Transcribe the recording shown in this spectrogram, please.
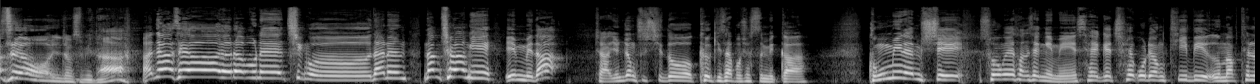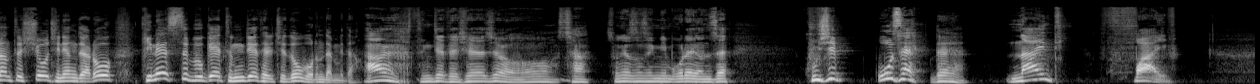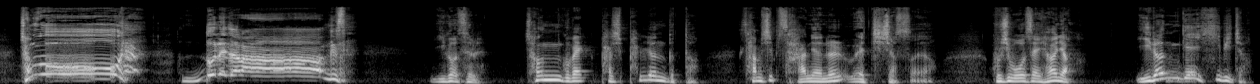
안녕하세요 윤정수입니다. 안녕하세요, 여러분의 친구. 나는 남창희입니다. 자, 윤정수 씨도 그 기사 보셨습니까? 국민 MC 송혜 선생님이 세계 최고령 TV 음악 탤런트 쇼 진행자로 기네스북에 등재될지도 모른답니다. 아유 등재 되셔야죠. 자 송혜 선생님 올해 연세 95세 네. 95 전국 노래자랑 이것을 1988년부터 34년을 외치셨어요. 95세 현역 이런 게 힙이죠.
